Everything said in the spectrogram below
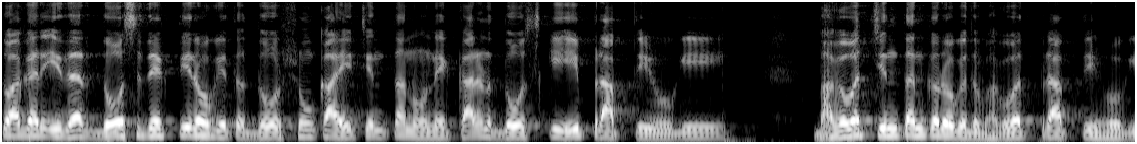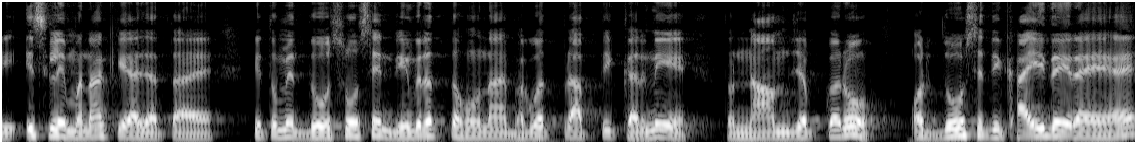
तो अगर इधर दोष देखती रहोगे तो दोषों का ही चिंतन होने के कारण दोष की ही प्राप्ति होगी। भगवत चिंतन करोगे तो भगवत प्राप्ति होगी। इसलिए मना किया जाता है कि तुम्हें दोषों से निवृत्त होना है, भगवत प्राप्ति करनी है तो नाम जप करो और दोष दिखाई दे रहे हैं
